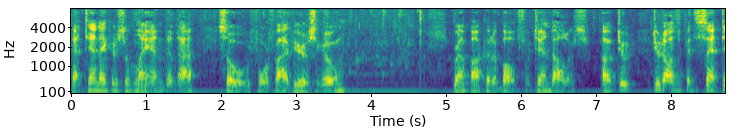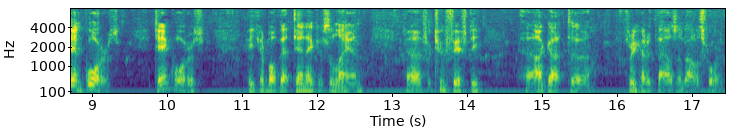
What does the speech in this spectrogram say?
that 10 acres of land that I sold four or five years ago, Grandpa could have bought for $10, uh, two, $2.50, 10 quarters. 10 quarters. He could have bought that 10 acres of land uh, for 250 uh, I got uh, $300,000 for it.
